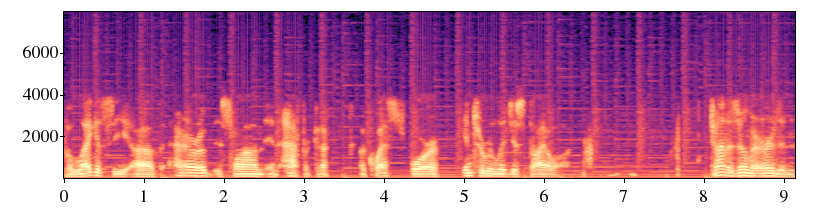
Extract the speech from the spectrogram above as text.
the legacy of Arab Islam in Africa, a quest for interreligious dialogue. John Azumah earned an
